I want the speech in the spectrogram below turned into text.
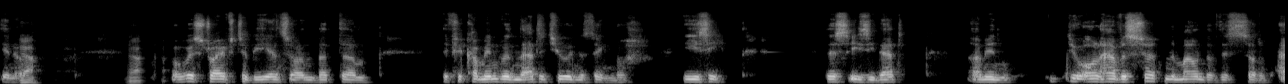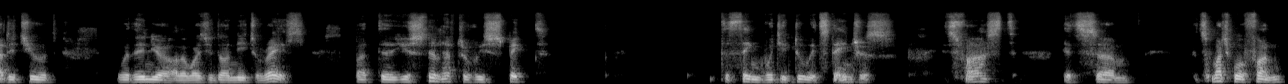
You know. Yeah. Yeah. Always strive to be and so on, but um, if you come in with an attitude and you think, easy, this, easy, that. I mean, you all have a certain amount of this sort of attitude within you otherwise you don't need to race but uh, you still have to respect the thing what you do it's dangerous it's fast it's um, it's much more fun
